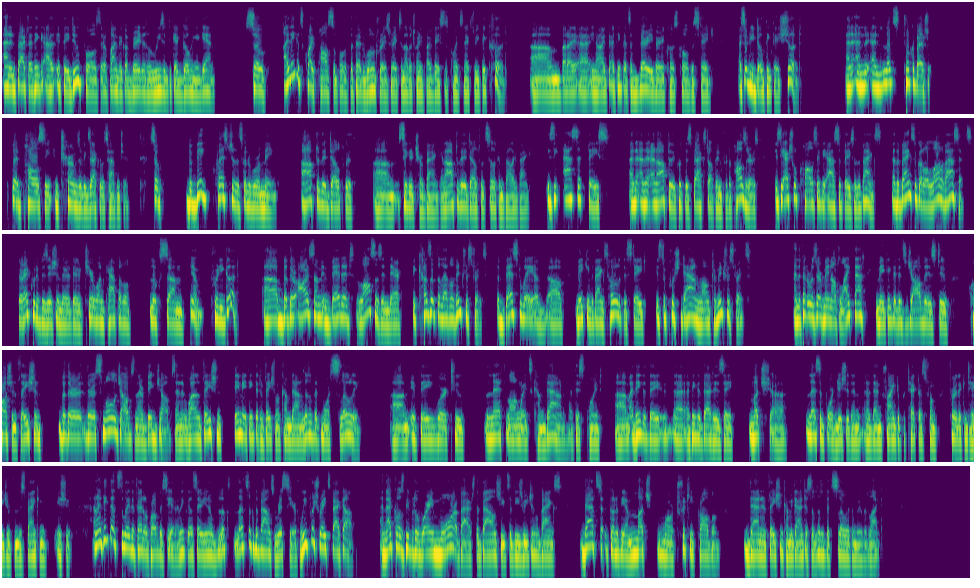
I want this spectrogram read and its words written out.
And in fact, I think uh, if they do pause, they'll find they've got very little reason to get going again. So I think it's quite possible that the Fed won't raise rates another 25 basis points next week. They could. Um, but I, uh, you know, I, I, think that's a very, very close call at this stage. I certainly don't think they should. And, and, and let's talk about Fed policy in terms of exactly what's happened here. So the big question that's going to remain after they've dealt with um, Signature Bank and after they dealt with Silicon Valley Bank is the asset base. And, and, and after they put this backstop in for depositors is the actual quality of the asset base of the banks. Now, the banks have got a lot of assets. Their equity position, their, their tier one capital looks, um, you know, pretty good. Uh, but there are some embedded losses in there because of the level of interest rates. The best way of, of making the banks whole at this stage is to push down long-term interest rates. And the Federal Reserve may not like that. It may think that its job is to quash inflation, but there are, there are small jobs and there are big jobs. And while inflation, they may think that inflation will come down a little bit more slowly um, if they were to let long rates come down at this point. Um, I think that they, uh, I think that that is a much uh, less important issue than uh, than trying to protect us from further contagion from this banking issue. And I think that's the way the Fed will probably see it. I think they'll say, you know, look, let's look at the balance of risks here. If we push rates back up, and that causes people to worry more about the balance sheets of these regional banks, that's going to be a much more tricky problem than inflation coming down just a little bit slower than we would like.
